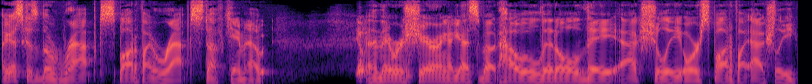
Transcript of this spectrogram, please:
I guess because the wrapped, Spotify wrapped stuff came out. Yep. And they were sharing, I guess, about how little they actually, or Spotify actually,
